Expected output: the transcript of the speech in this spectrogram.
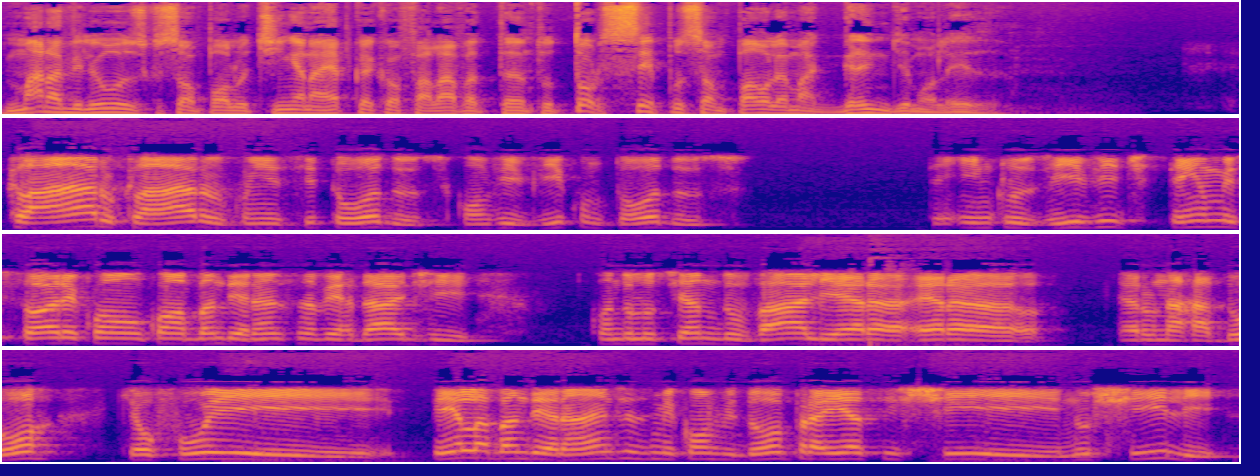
maravilhoso que o São Paulo tinha na época que eu falava tanto. Torcer para o São Paulo é uma grande moleza. Claro, claro, conheci todos, convivi com todos. Inclusive, tem uma história com, com a Bandeirantes, na verdade, quando o Luciano do era, era, era o narrador que eu fui pela Bandeirantes, me convidou para ir assistir no Chile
